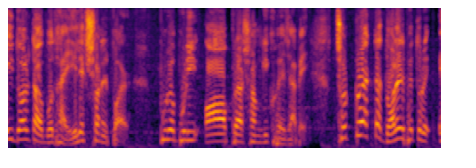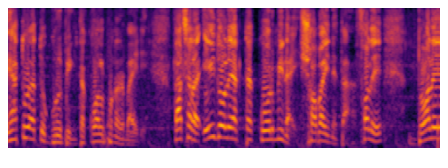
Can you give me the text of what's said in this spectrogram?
এই দলটাও বোধহয় ইলেকশনের পর পুরোপুরি অপ্রাসঙ্গিক হয়ে যাবে। ছোট্ট একটা দলের ভেতরে এত এত গ্রুপিং, তা কল্পনার বাইরে। তাছাড়া এই দলে একটা কর্মী নাই, সবাই নেতা। ফলে দলে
